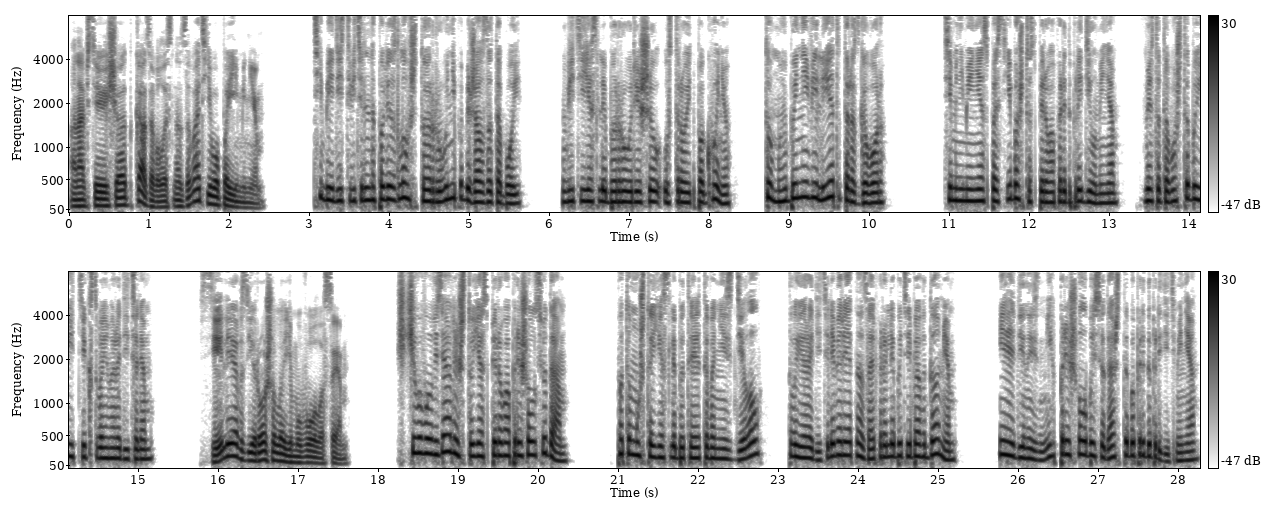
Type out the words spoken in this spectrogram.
Она все еще отказывалась называть его по имени. «Тебе действительно повезло, что Ру не побежал за тобой. Ведь если бы Ру решил устроить погоню, то мы бы не вели этот разговор. Тем не менее, спасибо, что сперва предупредил меня, вместо того, чтобы идти к своим родителям». Селия взъерошила ему волосы. «С чего вы взяли, что я сперва пришел сюда? Потому что если бы ты этого не сделал, твои родители, вероятно, заперли бы тебя в доме, и один из них пришел бы сюда, чтобы предупредить меня».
